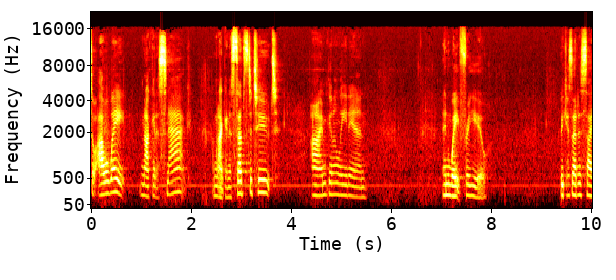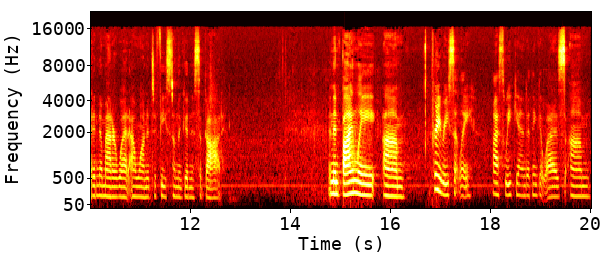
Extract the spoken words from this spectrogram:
So I will wait. I'm not going to snack. I'm not going to substitute. I'm going to lead in and wait for you because I decided no matter what, I wanted to feast on the goodness of God. And then finally, um, pretty recently, last weekend, I think it was, um,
